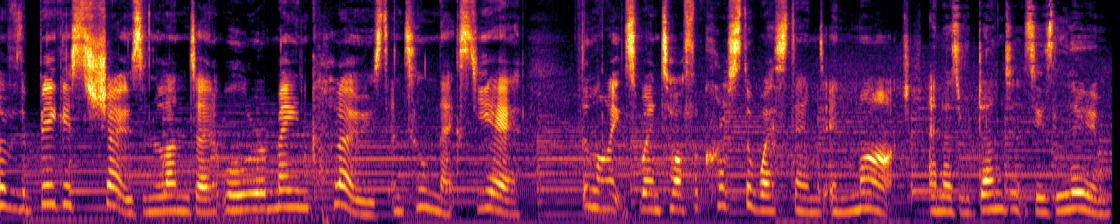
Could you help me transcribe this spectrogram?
of the biggest shows in London will remain closed until next year. The lights went off across the West End in March, and as redundancies loom,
